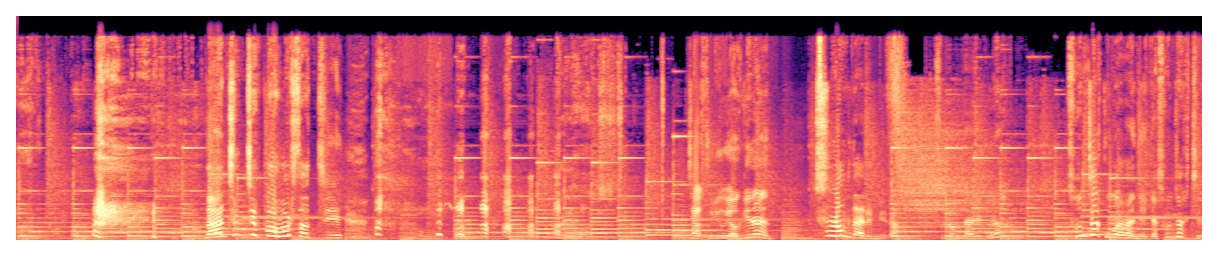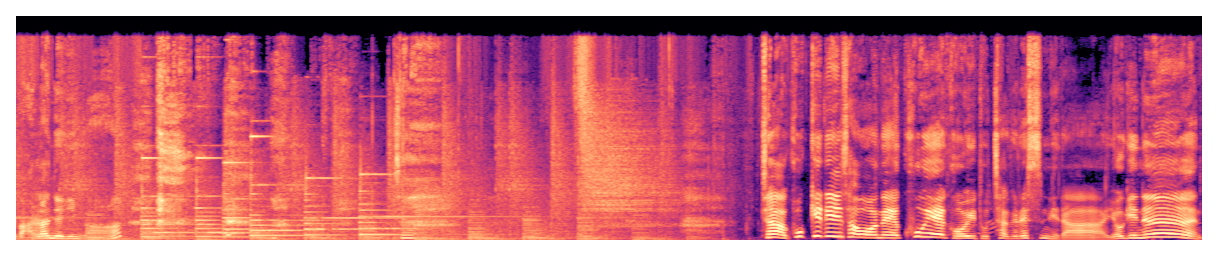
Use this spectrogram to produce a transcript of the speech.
난 축지법을 썼지. 자, 그리고 여기는 출렁다리입니다. 출렁다리고요. 손잡고 가라는 얘기야 손잡지 말란 얘기인가? 자. 자, 코끼리 사원의 코에 거의 도착을 했습니다. 여기는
